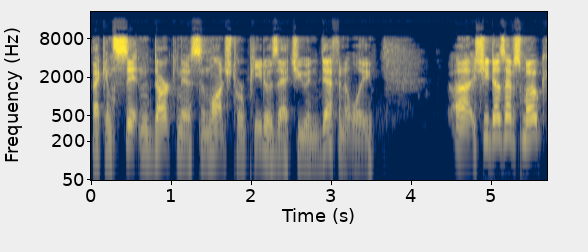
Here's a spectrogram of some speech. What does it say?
that can sit in darkness and launch torpedoes at you indefinitely. Uh, she does have smoke,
